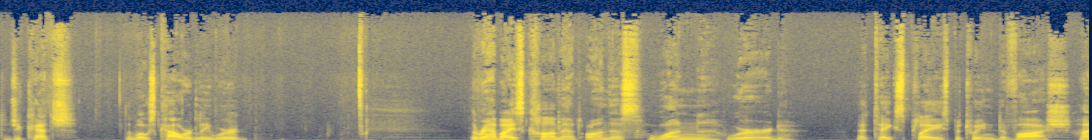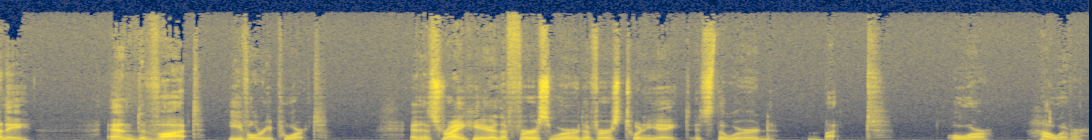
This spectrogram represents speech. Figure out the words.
Did you catch the most cowardly word? The rabbis comment on this one word that takes place between Devash, honey, and davat, evil report. And it's right here, the first word of verse 28. It's the word but or however.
